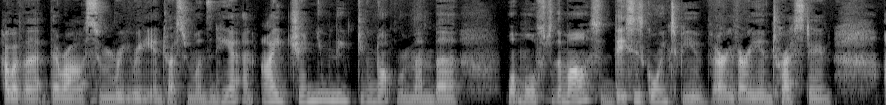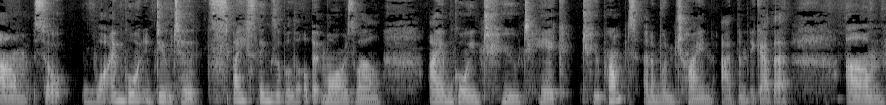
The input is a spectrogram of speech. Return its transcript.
However, there are some really, really interesting ones in here and I genuinely do not remember what most of them are. So this is going to be very, very interesting. Um, so what I'm going to do to spice things up a little bit more as well I am going to take two prompts and I'm going to try and add them together. Um,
